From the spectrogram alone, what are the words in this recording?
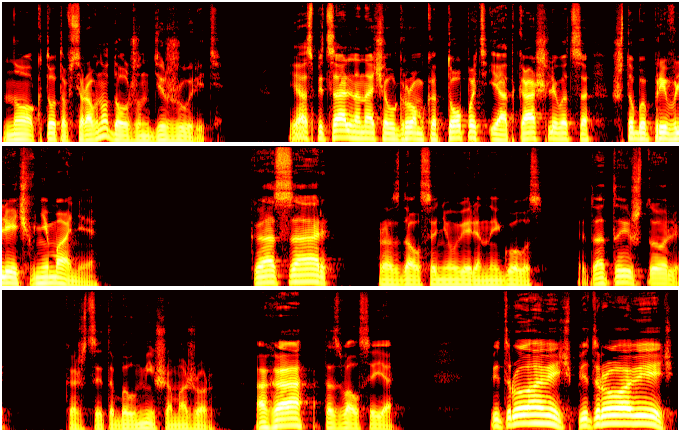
но кто-то все равно должен дежурить. Я специально начал громко топать и откашливаться, чтобы привлечь внимание. «Косарь!» раздался неуверенный голос. «Это ты, что ли?» Кажется, это был Миша-мажор. «Ага», — отозвался я. «Петрович! Петрович!»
